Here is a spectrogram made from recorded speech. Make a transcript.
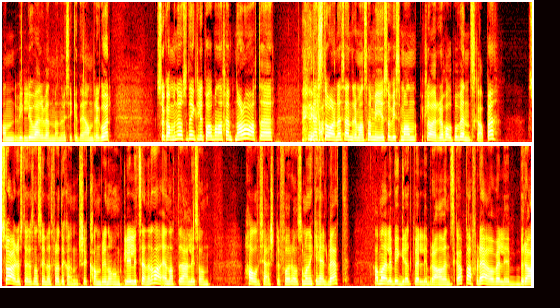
han vil jo være venn med henne hvis ikke det andre går, så kan man jo også tenke litt på at man er 15 år, da. At eh, de neste årene så endrer man seg mye, så hvis man klarer å holde på vennskapet, så er det jo større sannsynlighet for at det kanskje kan bli noe ordentlig litt senere, da, enn at det er litt sånn halvkjæresteforhold som man ikke helt vet. At man heller bygger et veldig bra vennskap, da, for det er jo veldig bra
